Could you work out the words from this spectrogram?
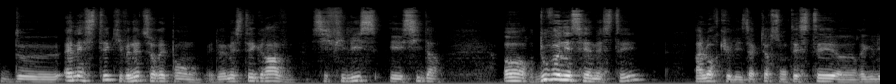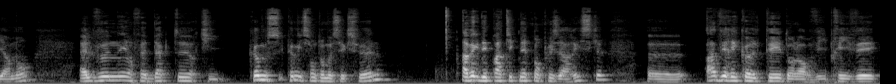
de MST qui venaient de se répandre, et de MST graves, syphilis et sida. Or, d'où venaient ces MST alors que les acteurs sont testés euh, régulièrement Elles venaient en fait d'acteurs qui, comme, ils sont homosexuels, avec des pratiques nettement plus à risque, euh, avaient récolté dans leur vie privée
